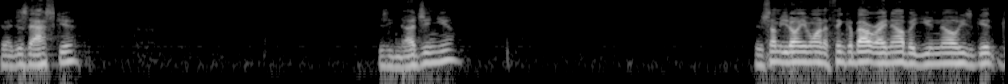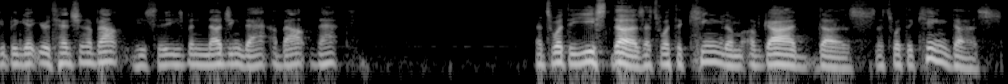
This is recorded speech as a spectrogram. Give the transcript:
Can I just ask you? Is He nudging you? There's something you don't even want to think about right now, but you know He's get, been get your attention about. He's, he's been nudging that about that. That's what the yeast does. That's what the kingdom of God does. That's what the king does.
